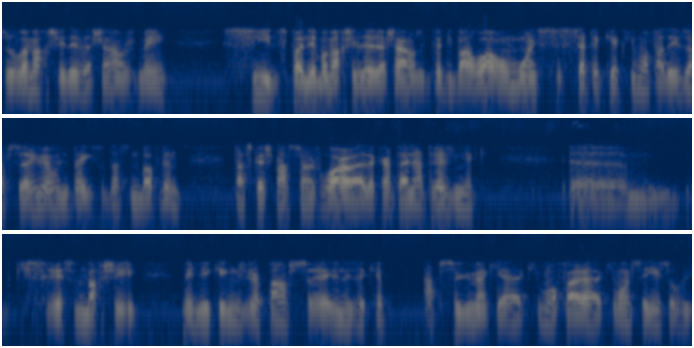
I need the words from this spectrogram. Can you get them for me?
sur le marché des échanges. Mais s'il est disponible au marché des échanges, il va y avoir au moins 6-7 équipes qui vont faire des offres sérieuses à Winnipeg sur Dustin Bufflin parce que je pense que c'est un joueur avec un talent très unique euh, qui serait sur le marché. Mais les Kings, je pense, seraient une des équipes absolument qui, qui vont faire qui vont essayer sur lui.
